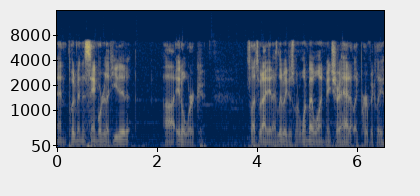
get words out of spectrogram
and put them in the same order that he did, uh, it'll work. So that's what I did. I literally just went one by one, made sure I had it like perfectly.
